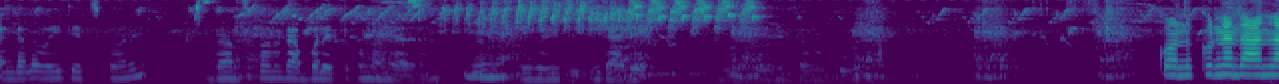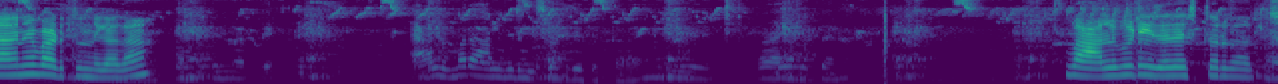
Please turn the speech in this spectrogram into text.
ఎండలో పోయి తెచ్చుకొని దంచుకొని డబ్బాలు ఎత్తుకున్నాం కదా. ఇది ఇది అదే. ఇంత. కొనుక్కున్న దానిలాగానే పడుతుంది కదా. కొనుక్కున్నట్టే. వాళ్ళు మరి వాళ్ళు కూడా ఈ సొంత వాళ్ళు కూడా ఇదే తెస్తారు కదా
